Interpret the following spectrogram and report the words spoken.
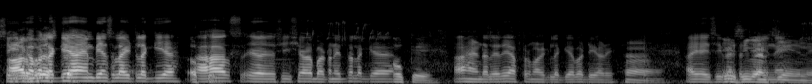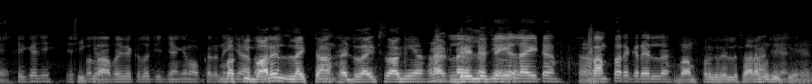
ਸੀਟ ਕਵਰ ਲੱਗਿਆ ਐਂਬੀਐਂਸ ਲਾਈਟ ਲੱਗੀ ਆ ਆਹ ਸ਼ੀਸ਼ੇ ਵਾਲਾ ਬਟਨ ਇੱਧਰ ਲੱਗਿਆ ਹੈ ਓਕੇ ਆਹ ਹੈਂਡਲ ਇਹਦੇ ਆਫਟਰ ਮਾਰਕ ਲੱਗਿਆ ਵੱਡੇ ਵਾਲੇ। ਹਾਂ। ਆਈਆਈਸੀ ਵੈਂਟ ਏਸੀ ਵੈਂਟ ਚੇਂਜ ਨੇ। ਠੀਕ ਹੈ ਜੀ? ਇਸ ਤੋਂ ਇਲਾਵਾ ਵੀ ਇੱਕ ਦੋ ਚੀਜ਼ਾਂ ਕਿ ਮੌਕੇ ਤੇ ਨਹੀਂ ਬਾਕੀ ਬਾਹਰੇ ਲਾਈਟਾਂ ਹੈਡਲਾਈਟਸ ਆ ਗਈਆਂ ਹਨਾ? ਗ੍ਰਿਲ ਜੀ tail light bumper grill bumper grill ਸਾਰਾ ਕੁਝ ਹੀ ਚੇਂਜ ਹੈ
